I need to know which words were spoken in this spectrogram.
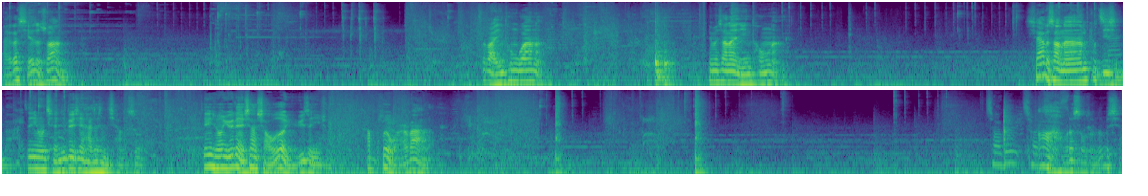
买个鞋子算了，这把已经通关了。对面上单已经通了，现在的上单不畸形吧？这英雄前期对线还是很强势。的。这英雄有点像小鳄鱼，这英雄，他不会玩吧？啊，我的手怎么那么小？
